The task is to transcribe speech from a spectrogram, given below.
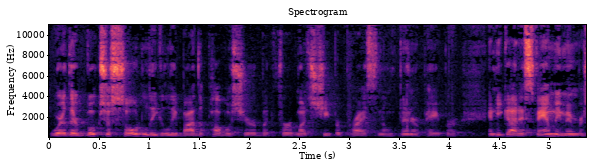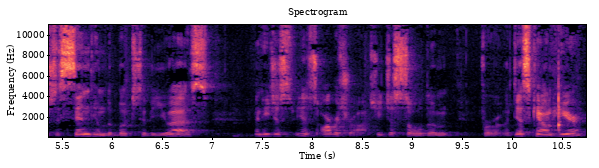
where their books are sold legally by the publisher, but for a much cheaper price than on thinner paper. And he got his family members to send him the books to the U.S., and he just, you know, it's arbitrage. He just sold them for a discount here.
